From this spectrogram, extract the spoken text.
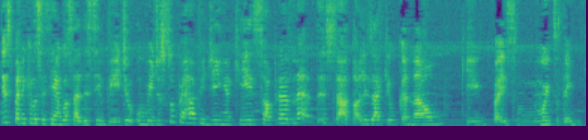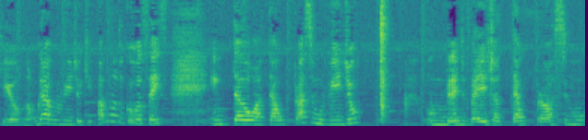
Espero que vocês tenham gostado desse vídeo, um vídeo super rapidinho aqui, só pra, né, deixar atualizar aqui o canal, que faz muito tempo que eu não gravo vídeo aqui falando com vocês. Então, até o próximo vídeo. Um grande beijo, até o próximo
